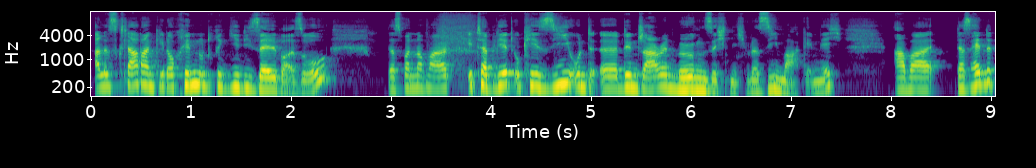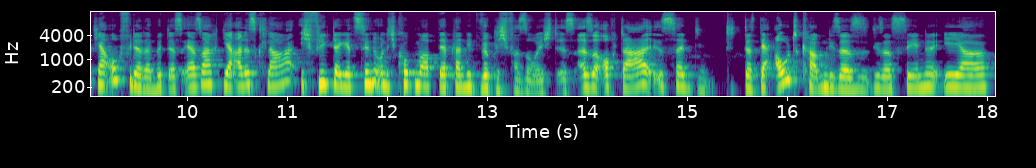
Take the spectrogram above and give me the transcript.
alles klar, dann geh doch hin und regier die selber so. Dass man noch mal etabliert, okay, sie und äh, den Jaren mögen sich nicht oder sie mag ihn nicht. Aber das endet ja auch wieder damit, dass er sagt, ja, alles klar, ich fliege da jetzt hin und ich gucke mal, ob der Planet wirklich verseucht ist. Also auch da ist halt die, das, der Outcome dieser, dieser Szene eher,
